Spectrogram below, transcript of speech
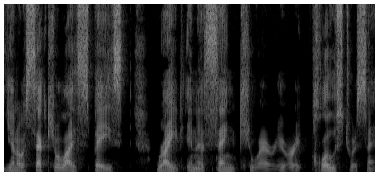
you know, sexualized space right in a sanctuary or close to a sanctuary.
